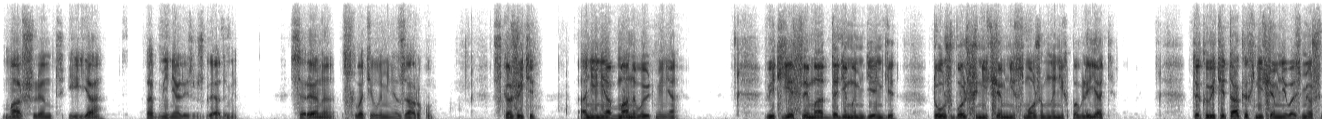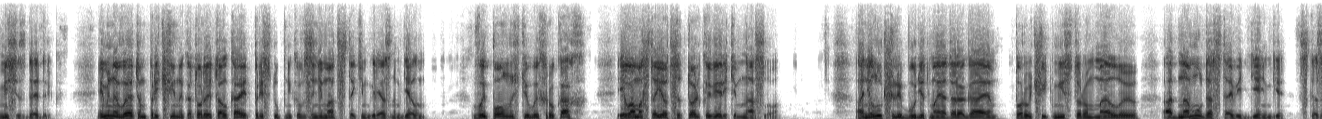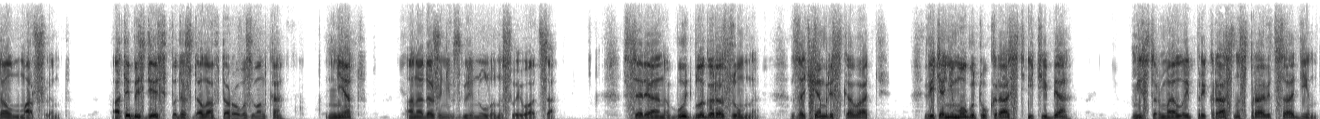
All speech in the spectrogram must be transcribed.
Маршленд и я обменялись взглядами. Сирена схватила меня за руку. «Скажите, они не обманывают меня? Ведь если мы отдадим им деньги, то уж больше ничем не сможем на них повлиять. Так ведь и так их ничем не возьмешь, миссис Дедрик. Именно в этом причина, которая толкает преступников заниматься таким грязным делом. Вы полностью в их руках, и вам остается только верить им на слово. А не лучше ли будет, моя дорогая, поручить мистеру Меллою одному доставить деньги, сказал Маршленд. А ты бы здесь подождала второго звонка. Нет, она даже не взглянула на своего отца. Сыряна, будь благоразумна. Зачем рисковать? Ведь они могут украсть и тебя, Мистер Меллой прекрасно справится один.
